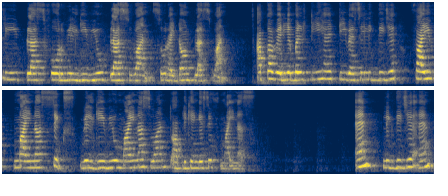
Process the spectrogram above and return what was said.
three plus four will give you plus one so write down plus one आपका वेरिएबल t है। T वैसे ही लिख दीजिए। Five minus six will give you minus one तो आप लिखेंगे सिर्फ़ माइनस एन लिख दीजिए एन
